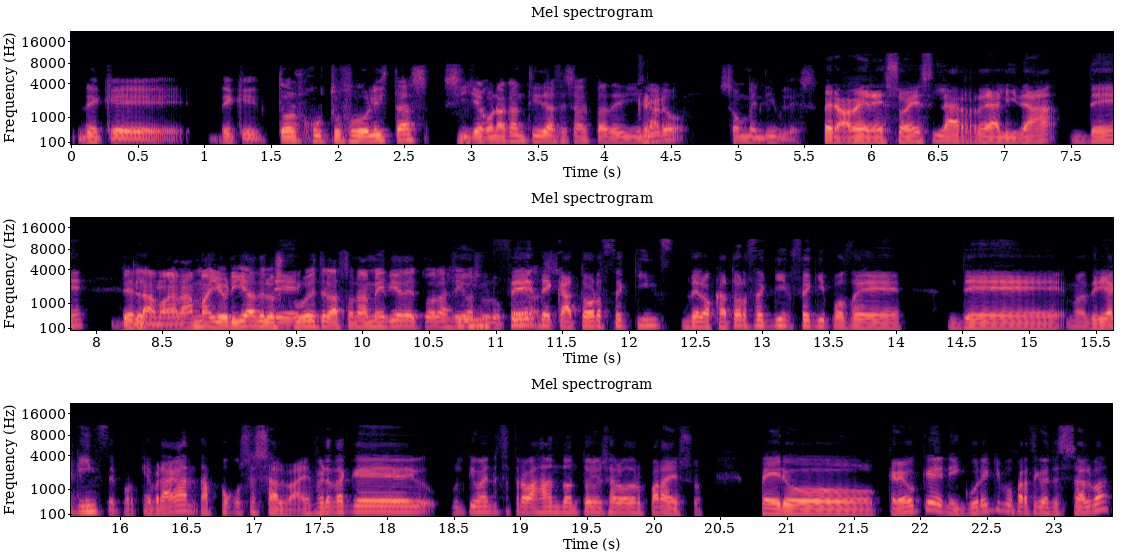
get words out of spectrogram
de que, de que todos tus futbolistas, si llega una cantidad exacta de dinero, Claro. son vendibles. Pero a ver, eso es la realidad de De la gran mayoría de los de clubes de la zona media de todas las ligas 15, europeas. de 14, 15, de los 14, 15 equipos de, de, bueno, diría 15, porque Braga tampoco se salva. Es verdad que últimamente está trabajando Antonio Salvador para eso, pero creo que ningún equipo prácticamente se salva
